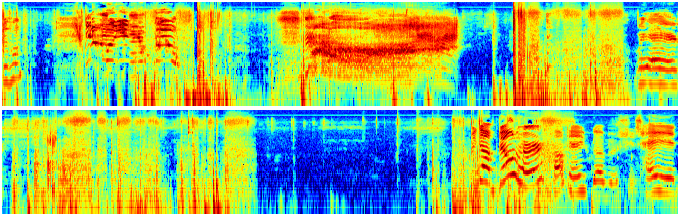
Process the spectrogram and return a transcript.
This one. There. We build her. Okay, she's head.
